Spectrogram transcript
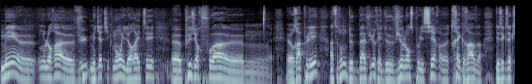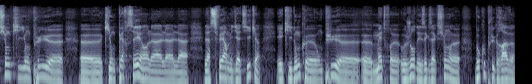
Mais on l'aura vu médiatiquement, il aura été plusieurs fois rappelé un certain nombre de bavures et de violences policières très graves, des exactions qui ont pu, qui ont percé hein, la, la, sphère médiatique et qui donc ont pu mettre au jour des exactions beaucoup plus graves.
